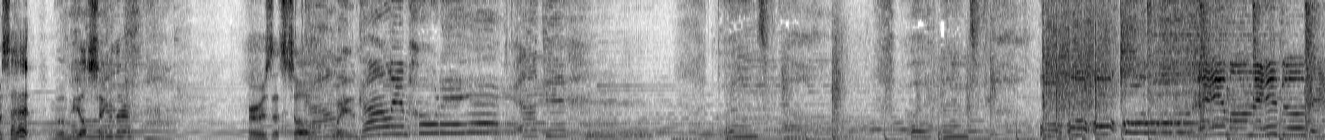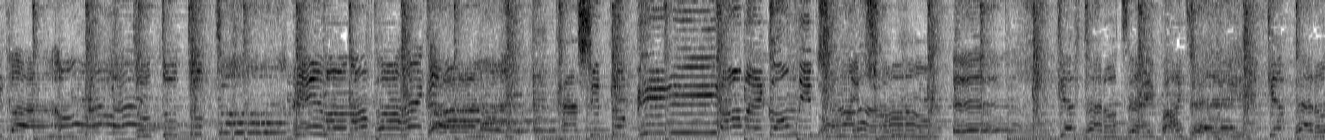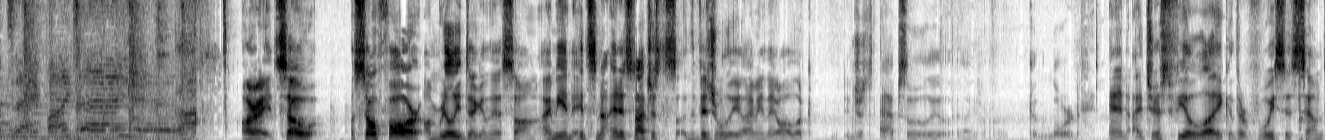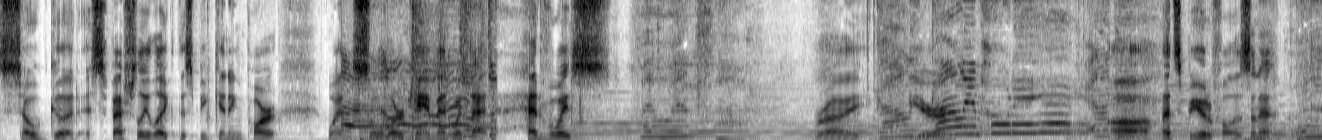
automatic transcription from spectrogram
Was that Moonbyul singing there? Or was that still Wheein? All right, so so far I'm really digging this song. I mean, it's not and it's not just visually. I mean, they all look just absolutely good lord. And I just feel like their voices sound so good, especially like this beginning part when Solar came in with that head voice. Right here. Oh, that's beautiful, isn't it?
